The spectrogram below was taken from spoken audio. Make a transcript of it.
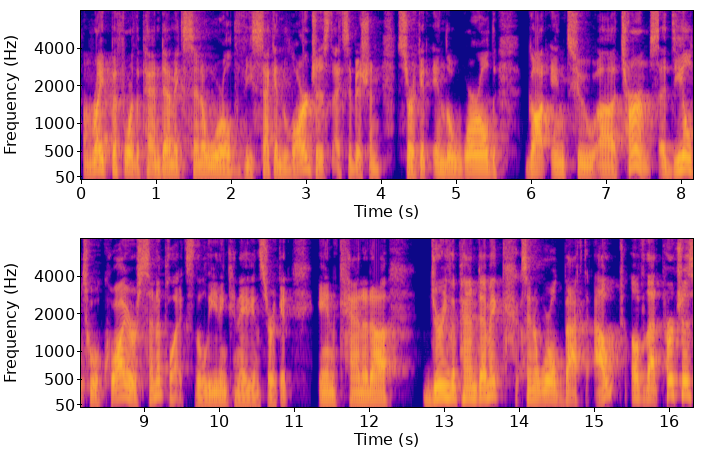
right before the pandemic, Cineworld, the second largest exhibition circuit in the world, got into uh, terms, a deal to acquire Cineplex, the leading Canadian circuit in Canada. During the pandemic, Cineworld backed out of that purchase.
